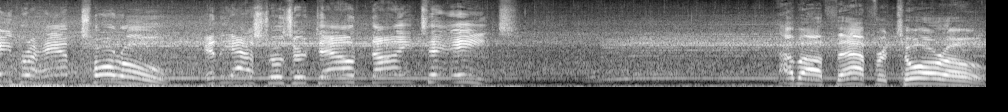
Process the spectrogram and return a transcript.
Abraham Toro. And the Astros are down 9 to 8. How about that for Toro?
